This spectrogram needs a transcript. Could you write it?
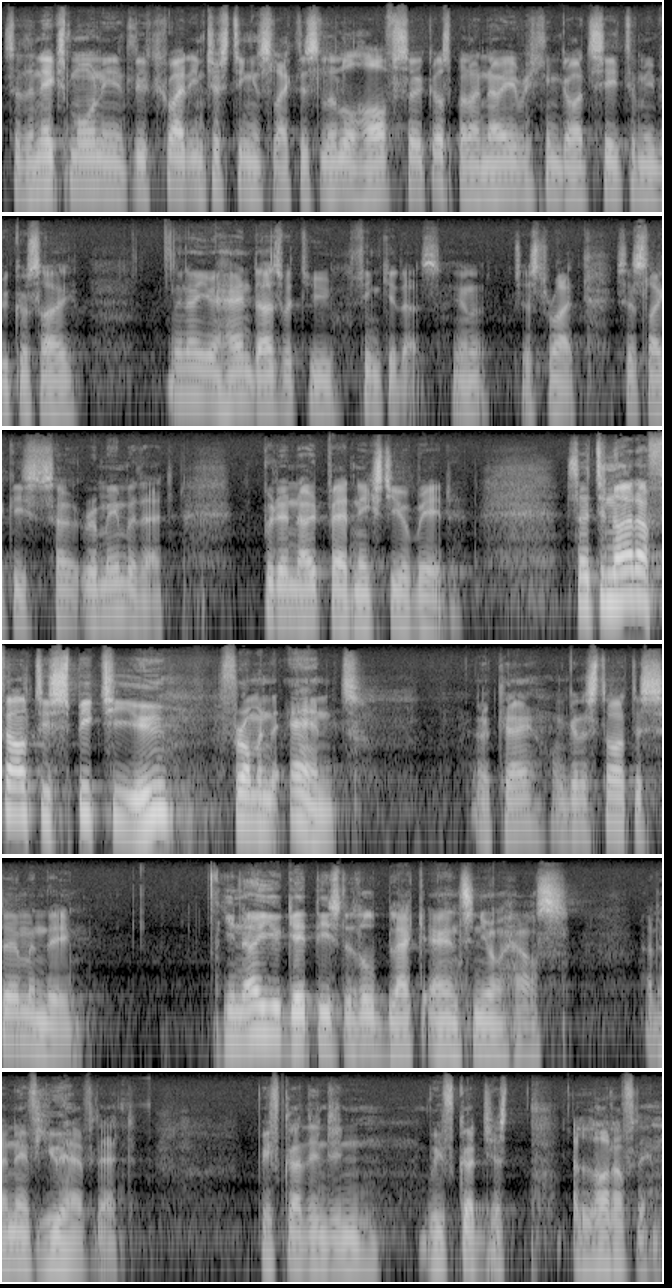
So the next morning, it looks quite interesting. It's like this little half circles, but I know everything God said to me because I, you know, your hand does what you think it does, you know, just right. So it's like this. So remember that. Put a notepad next to your bed. So tonight I felt to speak to you from an ant. Okay, I'm going to start the sermon there. You know, you get these little black ants in your house. I don't know if you have that. We've got it in We've got just a lot of them.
